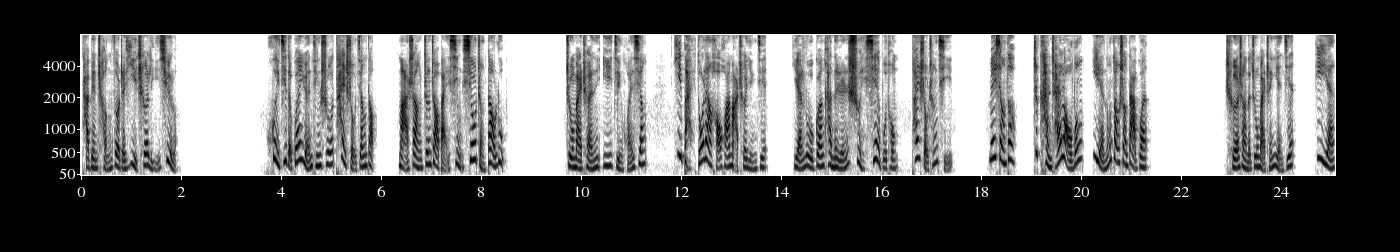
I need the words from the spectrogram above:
他便乘坐着一车离去了。会稽的官员听说太守将到，马上征召百姓修整道路。朱买臣衣锦还乡。一百多辆豪华马车迎接，沿路观看的人水泄不通，拍手称奇。没想到这砍柴老翁也能当上大官。车上的朱买臣眼尖，一眼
